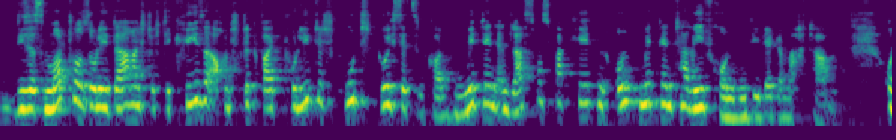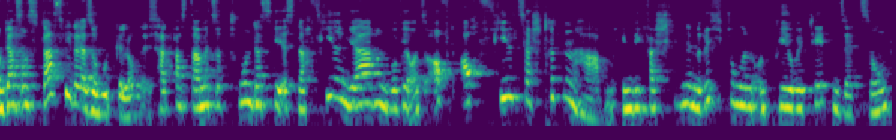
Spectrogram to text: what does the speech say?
dieses Motto solidarisch durch die Krise auch ein Stück weit politisch gut durchsetzen konnten mit den Entlastungspaketen und mit den Tarifrunden, die wir gemacht haben. Und dass uns das wieder so gut gelungen ist, hat was damit zu tun, dass wir es nach vielen Jahren, wo wir uns oft auch viel zerstritten haben in die verschiedenen Richtungen und Prioritätensetzungen,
